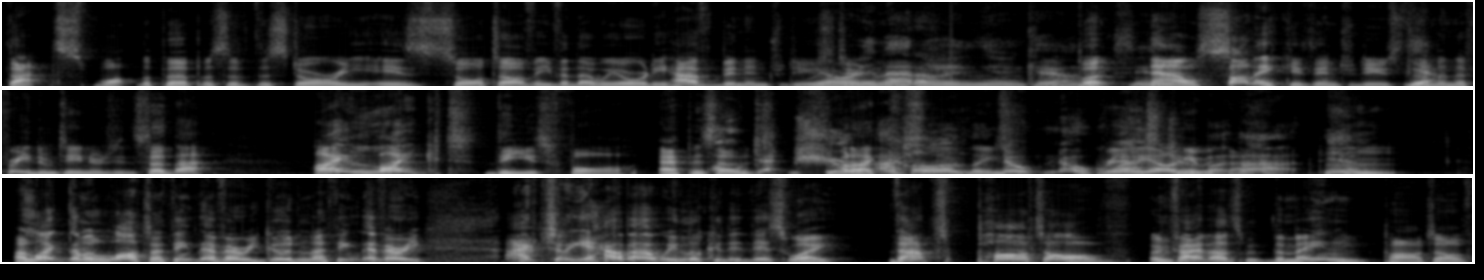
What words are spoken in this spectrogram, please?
that's what the purpose of the story is, sort of, even though we already have been introduced We already them. met on it in Chaotix, But yeah. now Sonic is introduced to them Yeah. and the Freedom Team is introduced. So that I liked these four episodes. Oh, de- sure, but I can't absolutely. No, no really argue with about that. That. Yeah. I like them a lot. I think they're very good, and I think they're very. Actually, how about we look at it this way? That's part of, in fact, that's the main part of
